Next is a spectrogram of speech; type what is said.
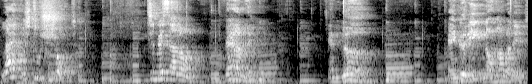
life was too short to miss out on family and love and good eating on holidays.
